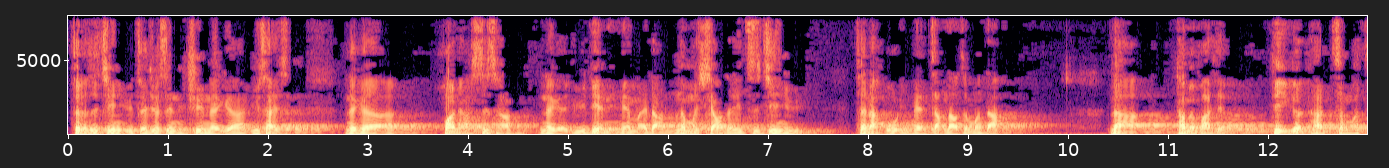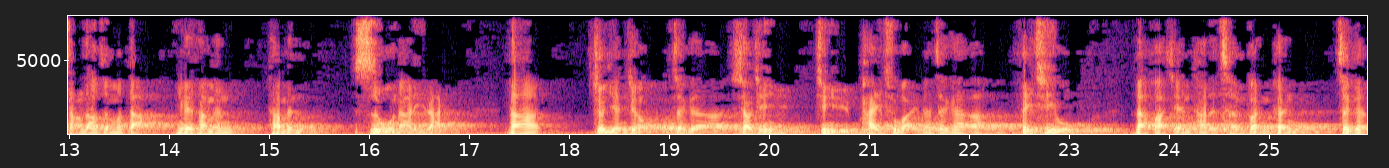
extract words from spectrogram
这个是金鱼，这就是你去那个鱼菜那个花鸟市场那个鱼店里面买到那么小的一只金鱼，在那湖里面长到这么大，那他们发现第一个它怎么长到这么大？因为他们他们食物哪里来？那就研究这个小金鱼金鱼排出来的这个废弃物，那发现它的成分跟这个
